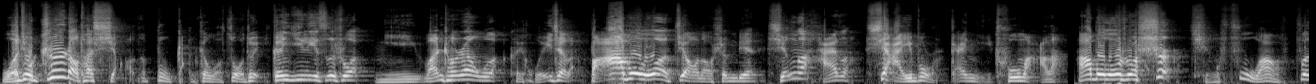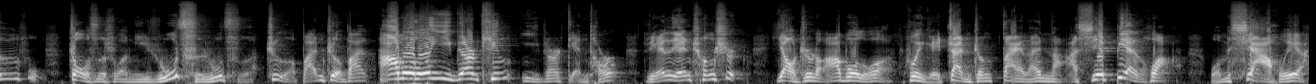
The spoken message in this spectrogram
我就知道他小子不敢跟我作对。跟伊利斯说：“你完成任务了，可以回去了。”把阿波罗叫到身边。行了，孩子，下一步该你出马了。阿波罗说：“是，请父王吩咐。”宙斯说：“你如此如此，这般这般。”阿波罗一边听一边点头，连连称是。要知道阿波罗会给战争带来哪些变化，我们下回啊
